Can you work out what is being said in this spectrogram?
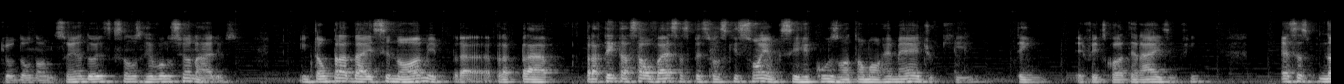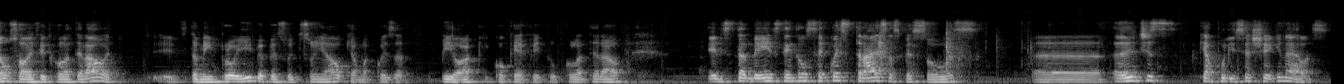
que eu dou o nome de sonhadores, que são os revolucionários. Então, para dar esse nome, para tentar salvar essas pessoas que sonham, que se recusam a tomar o remédio, que tem efeitos colaterais, enfim. Essas, não só efeito colateral, ele também proíbe a pessoa de sonhar, o que é uma coisa pior que qualquer efeito colateral. Eles também eles tentam sequestrar essas pessoas uh, antes que a polícia chegue nelas.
